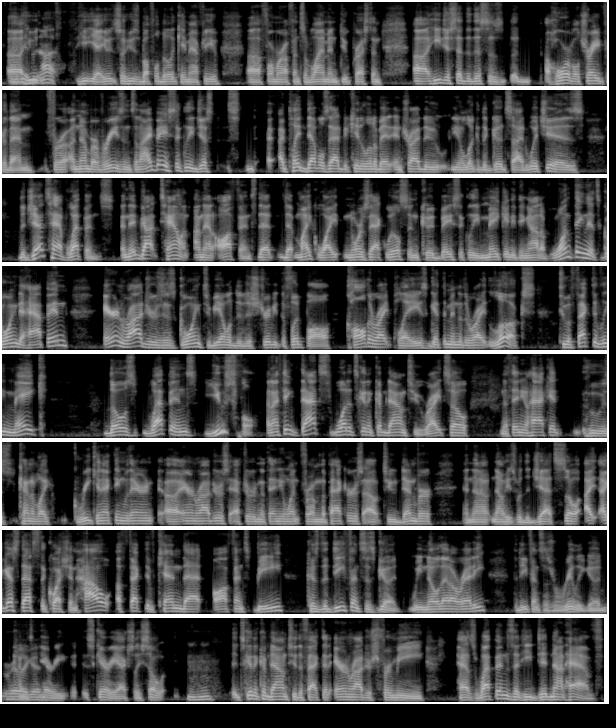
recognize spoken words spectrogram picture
Uh, he was not. he, yeah, he was, so he was Buffalo Bill that came after you, uh, former offensive lineman Duke Preston. Uh, he just said that this is a, a horrible trade for them for a number of reasons, and I basically just I played devil's advocate a little bit and tried to you know look at the good side, which is the Jets have weapons and they've got talent on that offense that that Mike White nor Zach Wilson could basically make anything out of. One thing that's going to happen. Aaron Rodgers is going to be able to distribute the football, call the right plays, get them into the right looks to effectively make those weapons useful. And I think that's what it's going to come down to, right? So Nathaniel Hackett, who is kind of like reconnecting with Aaron uh, Aaron Rodgers after Nathaniel went from the Packers out to Denver, and now now he's with the Jets. So I, I guess that's the question: How effective can that offense be? Because the defense is good. We know that already. The defense is really good, Really Kinda good. scary, scary actually. So Mhm. it's going to come down to the fact that Aaron Rodgers, for me, has weapons that he did not have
